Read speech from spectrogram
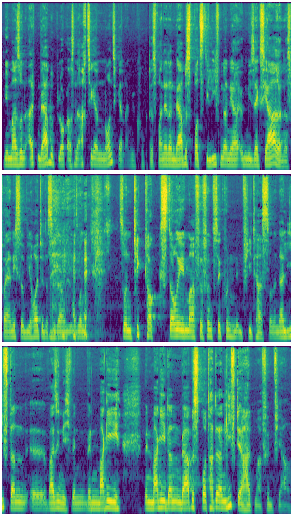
mir mal so einen alten Werbeblock aus den 80ern und 90ern angeguckt. Das waren ja dann Werbespots, die liefen dann ja irgendwie sechs Jahre. Das war ja nicht so wie heute, dass sie da so ein so ein TikTok-Story mal für fünf Sekunden im Feed hast, sondern da lief dann, äh, weiß ich nicht, wenn, wenn Maggie, wenn Maggie dann einen Werbespot hatte, dann lief der halt mal fünf Jahre,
